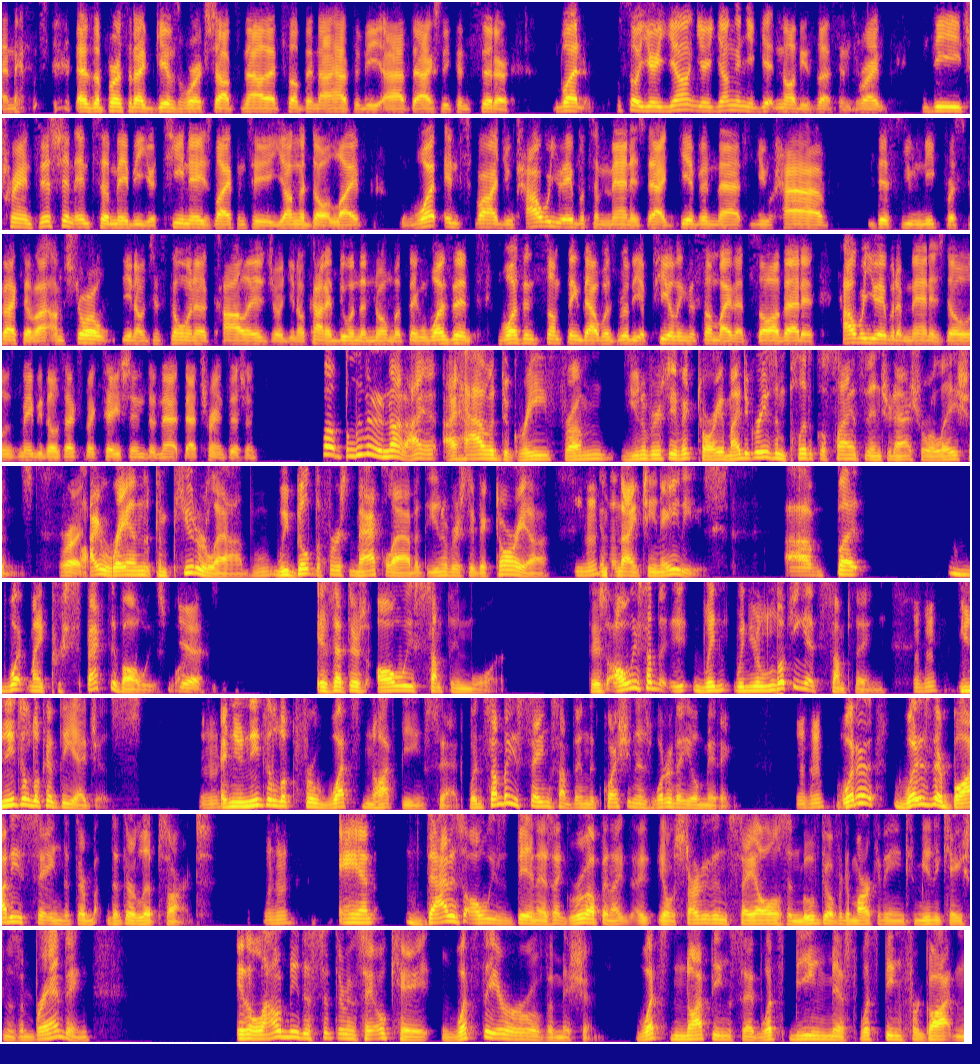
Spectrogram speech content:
and as a person that gives workshops now, that's something I have to be I have to actually consider. But so you're young, you're young, and you're getting all these lessons, right? The transition into maybe your teenage life, into your young adult life. What inspired you? How were you able to manage that, given that you have this unique perspective. I, am sure you know just going to college or you know kind of doing the normal thing wasn't wasn't something that was really appealing to somebody that saw that. And how were you able to manage those maybe those expectations and that that transition? Well, believe it or not, I I have a degree from University of Victoria. My degree is in political science and international relations. Right. I ran the computer lab. We built the first Mac lab at the University of Victoria mm-hmm. in the 1980s. Uh, but what my perspective always was yeah. is that there's always something more. There's always something when when you're looking at something, mm-hmm. you need to look at the edges. Mm-hmm. And you need to look for what's not being said. When somebody's saying something, the question is, what are they omitting? Mm-hmm. What are what is their body saying that their that their lips aren't? Mm-hmm. And that has always been as I grew up and I, I, you know started in sales and moved over to marketing and communications and branding it allowed me to sit there and say okay what's the error of omission? What's not being said? What's being missed? What's being forgotten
